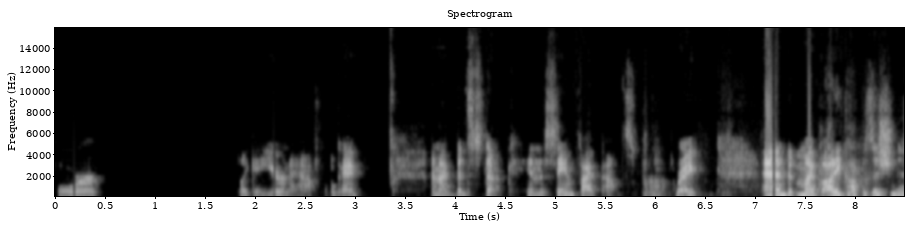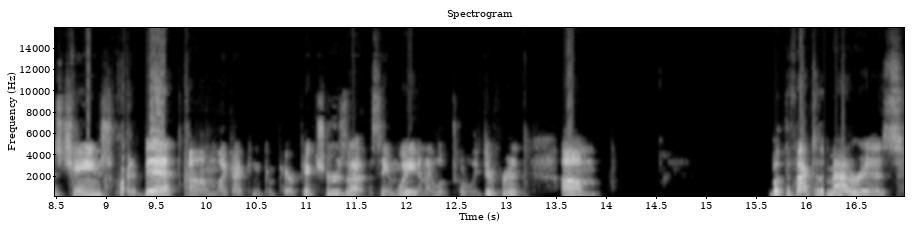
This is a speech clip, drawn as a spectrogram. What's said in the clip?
for like a year and a half, okay? And I've been stuck in the same five pounds, right? And my body composition has changed quite a bit. Um, like I can compare pictures at the same weight and I look totally different. Um, but the fact of the matter is,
